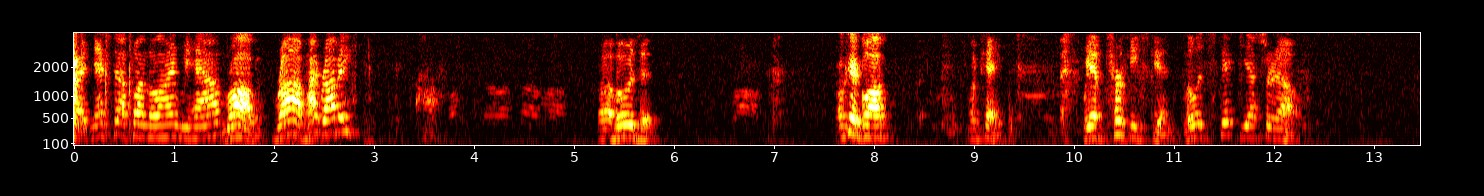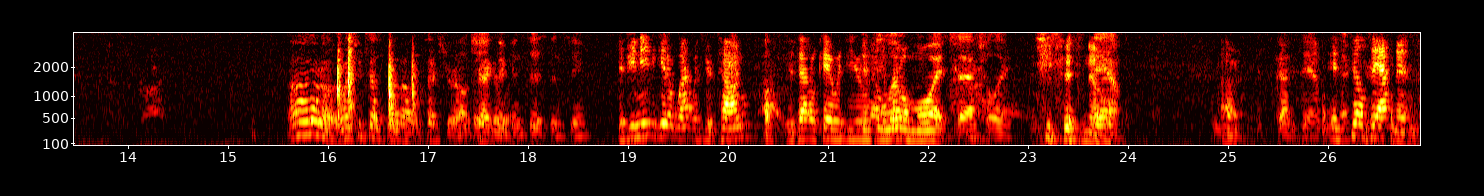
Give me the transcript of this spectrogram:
All right, next up on the line, we have Rob, Rob. Hi, Robbie. Uh, who is it? Okay, Bob. Okay. We have turkey skin. Will it stick, yes or no? Uh, no, no. Why don't you test that out? The texture. I'll out check the consistency. If you need to get it wet with your tongue, uh, is that okay with you? It's a little moist, actually. She says It's no. damp. All right. It's got a damp. It's still texture. dampness.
